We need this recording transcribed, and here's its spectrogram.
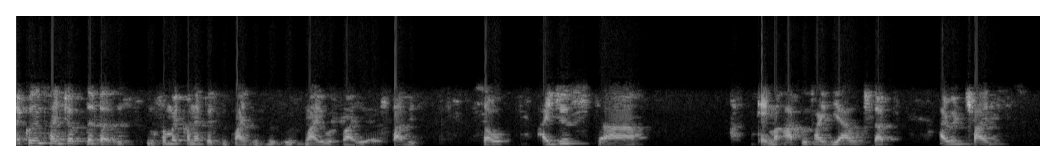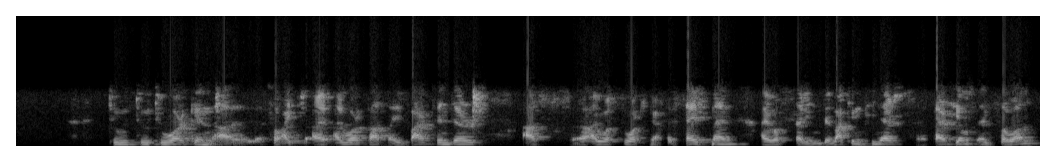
I couldn't find jobs that was in some way connected with my with my with my uh, studies. So I just uh, came up with idea that I will try to to, to work in. Uh, so I, I worked as a bartender, as uh, I was working as a salesman. I was selling the vacuum cleaners, perfumes, and so on.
